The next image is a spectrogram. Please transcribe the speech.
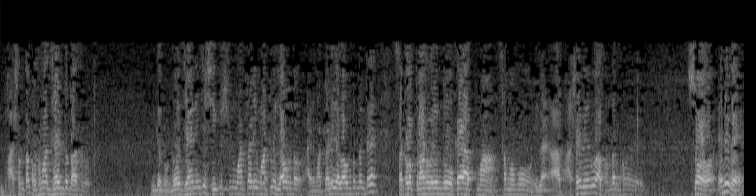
ఈ భాష అంతా ప్రథమాధ్యాయంతో ఆఖరు ఇంకా రెండో అధ్యాయం నుంచి శ్రీకృష్ణుడు మాట్లాడే మాటలు ఇలా ఉండవు. ఆయన మాట్లాడేది ఎలా ఉంటుందంటే సకల ప్రాణుల ఎందు ఒకే ఆత్మ సమము. ఇలా ఆ భాష వేరు ఆ సందర్భమే వేరు. సో ఎనీవే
